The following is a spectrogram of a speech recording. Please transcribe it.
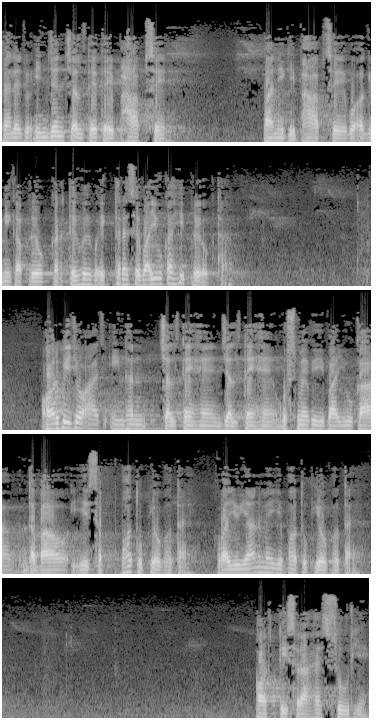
पहले जो इंजन चलते थे भाप से, पानी की भाप से, वो अग्नि का प्रयोग करते हुए वो एक तरह से वायु का ही प्रयोग था। और भी जो आज ईंधन चलते हैं, जलते हैं, उसमें भी वायु का दबाव, ये सब बहुत उपयोग होता है। वायुयान में ये बहुत उपयोग होता है। और तीसरा है सूर्य।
